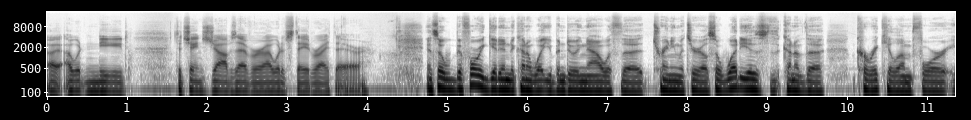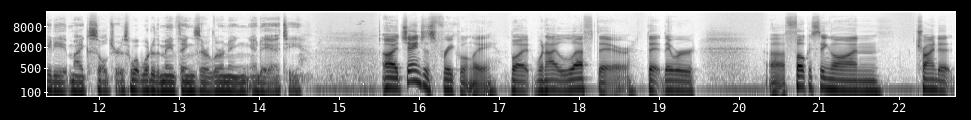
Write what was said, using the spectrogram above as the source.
I, I wouldn't need to change jobs ever. I would have stayed right there. And so, before we get into kind of what you've been doing now with the training material, so what is the, kind of the curriculum for 88 Mike soldiers? What what are the main things they're learning at AIT? Uh, it changes frequently, but when I left there, they, they were uh, focusing on trying to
